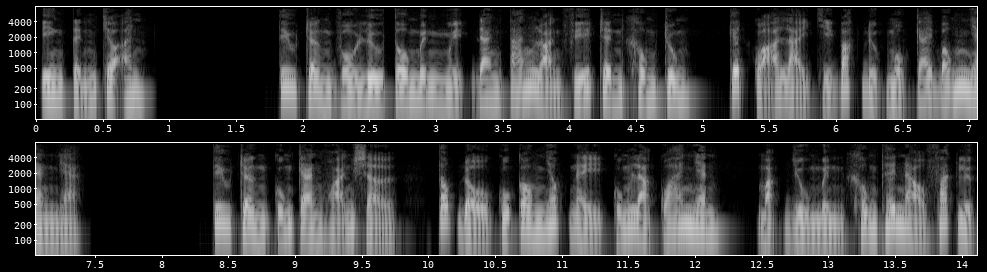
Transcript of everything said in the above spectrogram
yên tĩnh cho anh. Tiêu Trần vô Lưu Tô Minh Nguyệt đang tán loạn phía trên không trung, kết quả lại chỉ bắt được một cái bóng nhàn nhạt. Tiêu Trần cũng càng hoảng sợ, tốc độ của con nhóc này cũng là quá nhanh, mặc dù mình không thế nào phát lực,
